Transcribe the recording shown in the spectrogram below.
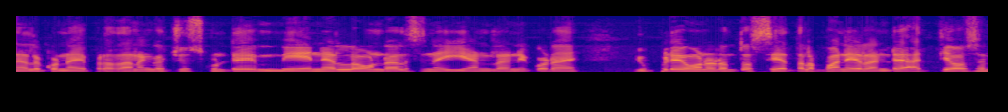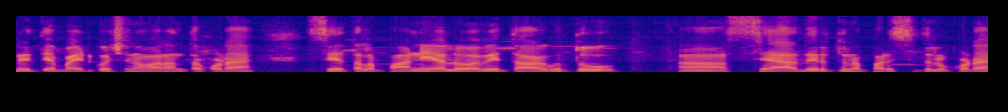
నెలకొన్నాయి. ప్రధానంగా చూసుకుంటే మే నెలలో ఉండాల్సిన ఈ ఎండలన్నీ కూడా ఇప్పుడే ఉండడంతో శీతల పానీయాలు అంటే అత్యవసర రీత్యా బయటకు వచ్చిన వారంతా కూడా శీతల పానీయాలు అవి తాగుతూ సేదీరుతున్న పరిస్థితులు కూడా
